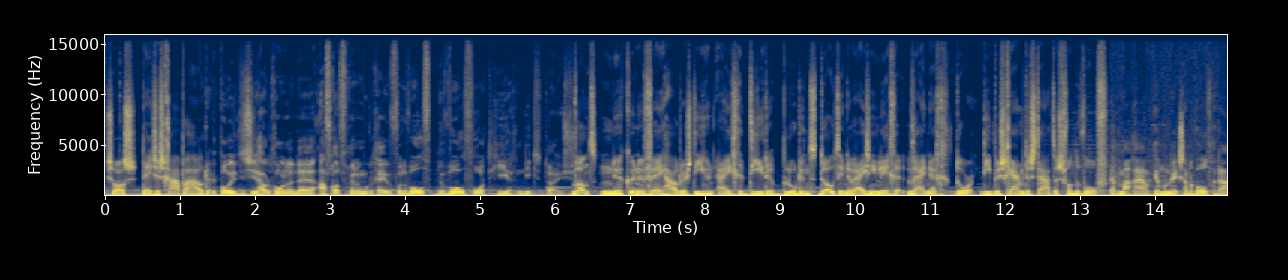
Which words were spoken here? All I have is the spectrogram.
Zoals deze schapenhouder. De politici zouden gewoon een uh, afschotvergunning moeten geven voor de wolf. De wolf hoort hier niet thuis. Want nu kunnen veehouders die hun eigen dieren bloedend dood in de wei zien liggen... weinig door die beschermde status van de wolf. Ja, er mag eigenlijk helemaal niks aan de wolf gedaan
